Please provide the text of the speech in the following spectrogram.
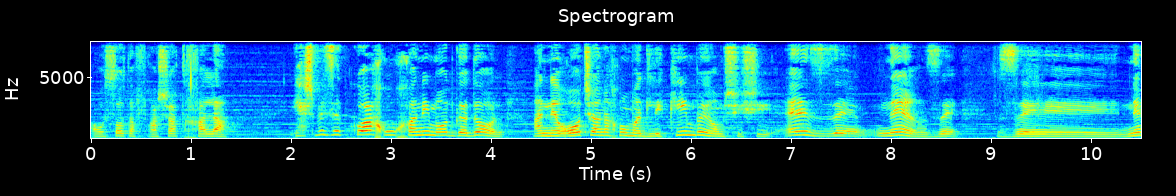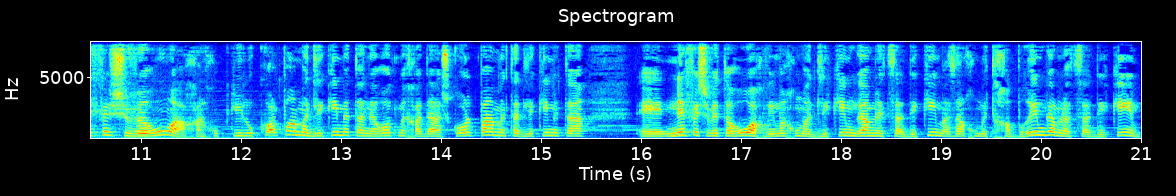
עושות הפרשת חלה, יש בזה כוח רוחני מאוד גדול. הנרות שאנחנו מדליקים ביום שישי, איזה נר, זה, זה נפש ורוח. אנחנו כאילו כל פעם מדליקים את הנרות מחדש, כל פעם מתדליקים את הנפש ואת הרוח, ואם אנחנו מדליקים גם לצדיקים, אז אנחנו מתחברים גם לצדיקים.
